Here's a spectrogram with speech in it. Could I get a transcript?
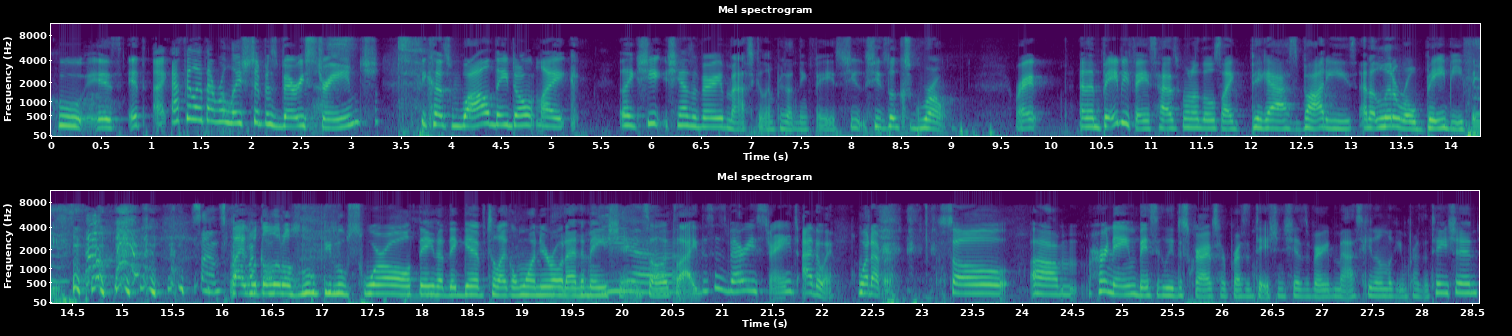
who is it. I, I feel like that relationship is very strange because while they don't like like she she has a very masculine presenting face. She she looks grown, right? And then Babyface has one of those like big ass bodies and a literal baby face. Sounds like with the little loopy loop swirl thing that they give to like a one year old animation. So it's like this is very strange. Either way, whatever. so um, her name basically describes her presentation. She has a very masculine looking presentation.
